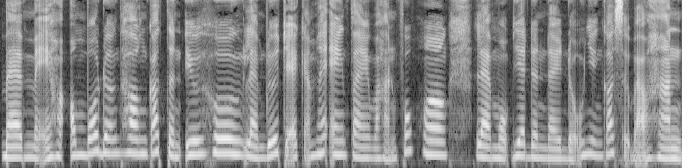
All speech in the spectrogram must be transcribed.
bà mẹ hoặc ông bố đơn thân có tình yêu thương làm đứa trẻ cảm thấy an toàn và hạnh phúc hơn là một gia đình đầy đủ nhưng có sự bạo hành.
